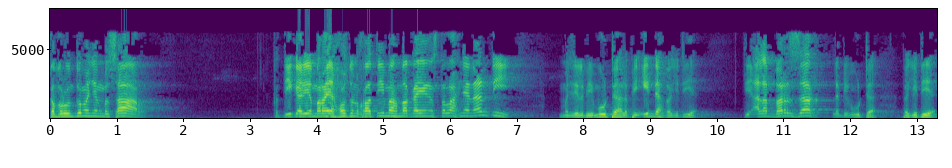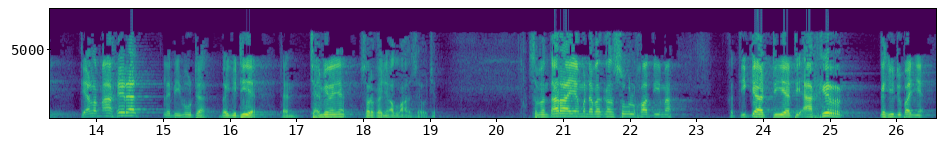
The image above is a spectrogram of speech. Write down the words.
keberuntungan yang besar. Ketika dia meraih husnul khatimah maka yang setelahnya nanti menjadi lebih mudah, lebih indah bagi dia. Di alam barzakh lebih mudah bagi dia. Di alam akhirat lebih mudah bagi dia dan jaminannya surganya Allah Azza wa Sementara yang mendapatkan suul khatimah ketika dia di akhir kehidupannya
